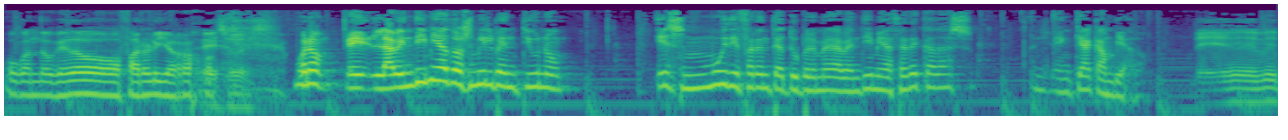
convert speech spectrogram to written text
o cuando quedó farolillo rojo. Eso es. Bueno, eh, la vendimia 2021 es muy diferente a tu primera vendimia hace décadas. ¿En- ¿En qué ha cambiado? Eh,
